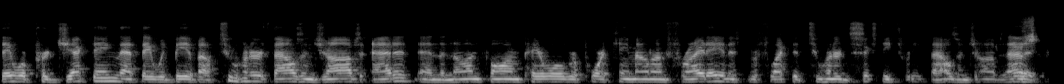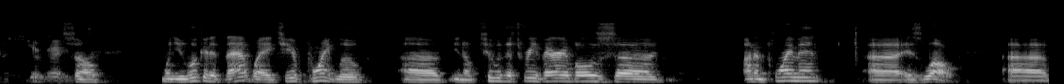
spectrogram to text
They were projecting that they would be about 200,000 jobs added, and the non-farm payroll report came out on Friday, and it reflected 263,000 jobs added. Okay. So, when you look at it that way, to your point, Lou, uh, you know, two of the three variables, uh, unemployment, uh, is low. Uh,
